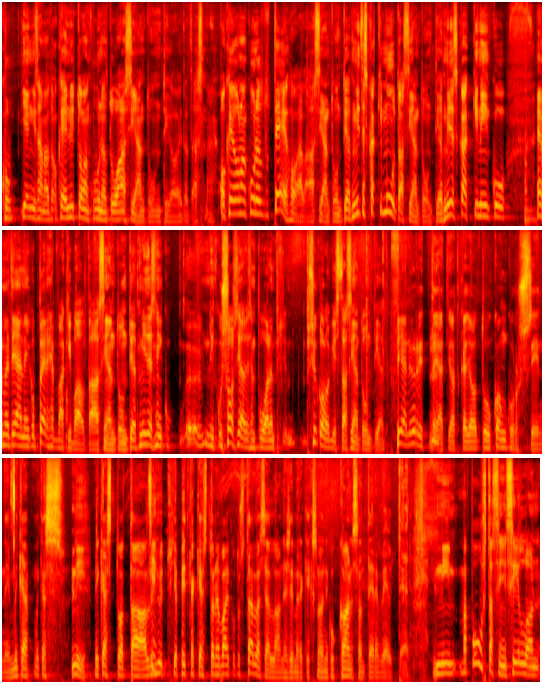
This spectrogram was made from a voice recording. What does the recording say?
kun jengi sanoo, että okei, nyt ollaan kuunneltu asiantuntijoita tässä näin. Okei, ollaan kuunneltu THL-asiantuntijoita, mitäs kaikki muut asiantuntijat, mitäs kaikki, niin kuin, en tiedä, niin kuin perheväkivalta-asiantuntijat, mitäs niin kuin, niin kuin sosiaalisen puolen psykologista strategiset asiantuntijat. Pienyrittäjät, mm. jotka joutuu konkurssiin, niin mikä, mikäs, niin. mikäs tuota, lyhyt Se... ja pitkäkestoinen vaikutus tällaisella on esimerkiksi noin niin kuin kansanterveyteen? Niin mä puustasin silloin,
